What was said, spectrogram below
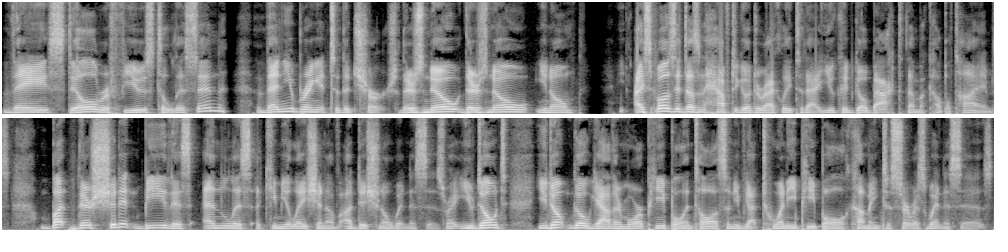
they still refuse to listen then you bring it to the church. There's no there's no you know I suppose it doesn't have to go directly to that. You could go back to them a couple times, but there shouldn't be this endless accumulation of additional witnesses, right? You don't you don't go gather more people until all of a sudden you've got 20 people coming to serve as witnesses.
